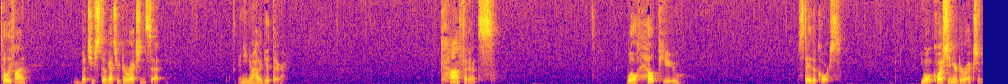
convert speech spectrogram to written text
Totally fine. But you still got your direction set and you know how to get there. Confidence will help you stay the course. You won't question your direction.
